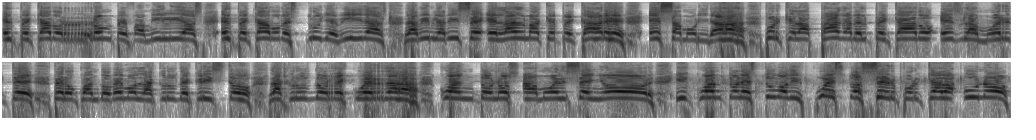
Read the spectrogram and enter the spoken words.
el pecado rompe familias, el pecado destruye vidas. La Biblia dice, el alma que pecare, esa morirá, porque la paga del pecado es la muerte. Pero cuando vemos la cruz de Cristo, la cruz nos recuerda cuánto nos amó el Señor y cuánto le estuvo dispuesto a hacer por cada uno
